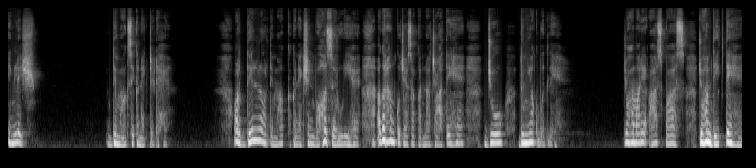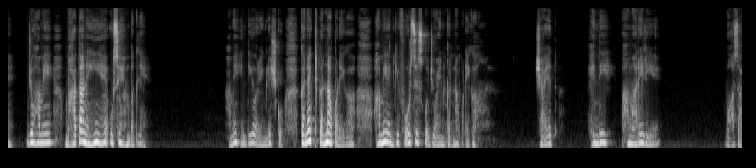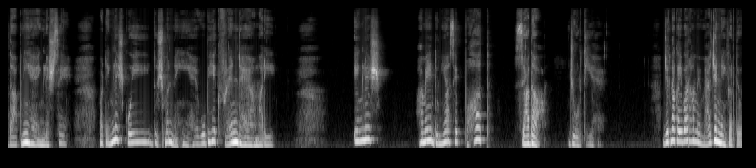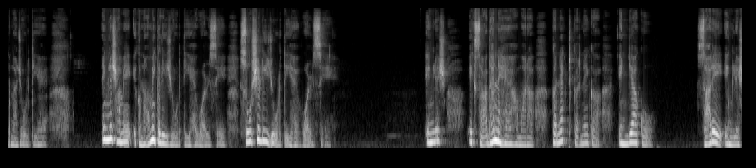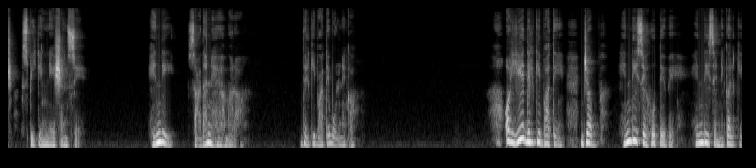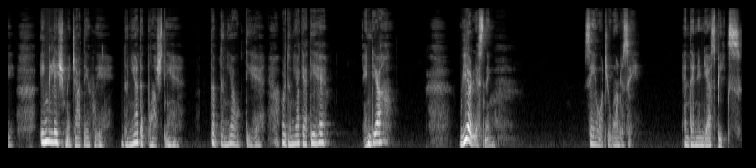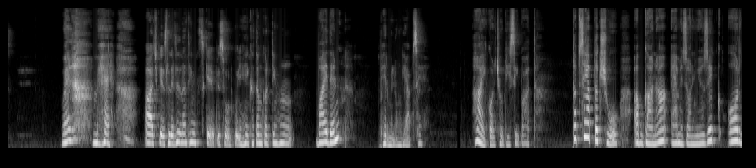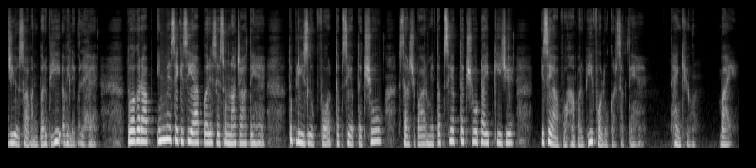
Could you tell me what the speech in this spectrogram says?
इंग्लिश दिमाग से कनेक्टेड है। और दिल और दिमाग का कनेक्शन बहुत ज़रूरी है। अगर हम कुछ ऐसा करना चाहते हैं जो दुनिया को बदले, जो हमारे आसपास, जो हम देखते हैं, जो हमें भाता नहीं है, उसे हम बदलें। हमें हिंदी और इंग्लिश को कनेक्ट करना पड़ेगा। हमें इनके फोर्सेस को ज्वाइन करना पड़ेगा। शायद हिंदी हमारे लिए बहुत ज़्यादा अपनी है इंग्लिश से। बट इंग्लिश कोई दुश्मन नहीं है, वो भी एक फ्रेंड है हमारी। इंग्लिश हमें दुनिया से बहुत ज़्यादा जोड़ती है। जितना कई बार हम इमेजिन नहीं करते, उतना जोड़ती है। इंग्लिश हमें इकोनॉमिकली जोड़ती है वर्ल्ड से सोशली जोड़ती है वर्ल्ड से। इंग्लिश एक साधन है हमारा कनेक्ट करने का इंडिया को सारे इंग्लिश स्पीकिंग नेशन से। हिंदी साधन है हमारा, दिल की बातें बोलने का। और ये दिल की बातें जब हिंदी से होते हुए, हिंदी से निकल के इंग्लिश में जाते हुए दुनिया तक पहुँचती हैं, तब दुनिया उठती है। और दुनिया कहती है, India we are listening say what you want to say and then India speaks well मैं आज के इस लिटिल नथिंग्स के एपिसोड को यहीं ख़त्म करती हूँ। बाय देन फिर मिलूँगी आपसे। हाँ एक और छोटी सी बात। तब से अब तक शो अब गाना अमेज़ॉन म्यूज़िक और जियो सावन पर भी अवेलेबल है। तो अगर आप इनमें से किसी ऐप पर इसे सुनना चाहते हैं तो प्लीज़ लुक फॉर तब से अब तक शो सर्च बार में तब से अब तक शो टाइप कीजिए। इसे आप वहाँ पर भी फॉलो कर सकते हैं। Thank you bye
